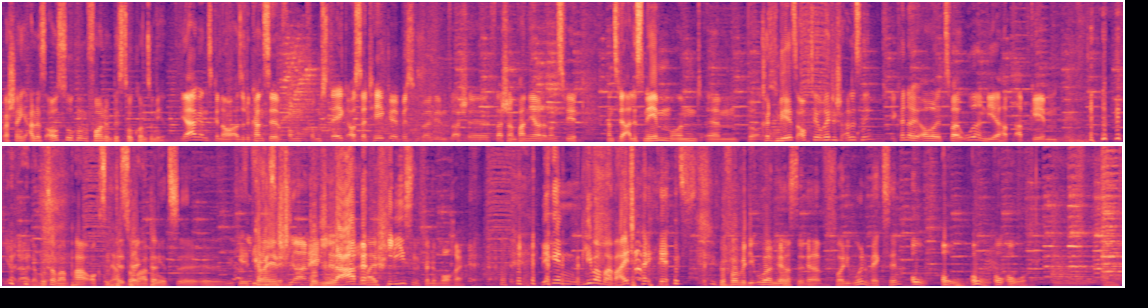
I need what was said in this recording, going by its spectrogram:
wahrscheinlich alles aussuchen und vorne im Bistro konsumieren. Ja, ganz genau. Also du kannst dir vom, vom Steak aus der Theke bis über die Flasche, Flasche Champagner oder sonst wie, kannst du dir alles nehmen und ähm, Könnten wir jetzt auch theoretisch alles nehmen? ihr könnt euch eure zwei Uhren, die ihr habt, abgeben. Ja, da, da muss aber ein paar Ochsenherztomaten jetzt äh, äh, hier die Kann man Küche- den. Laden mal schließen für eine Woche, Wir gehen lieber mal weiter jetzt. bevor wir die Uhren Ja, los sind. ja, bevor die Uhren weg sind. Oh, oh, oh, oh, oh.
